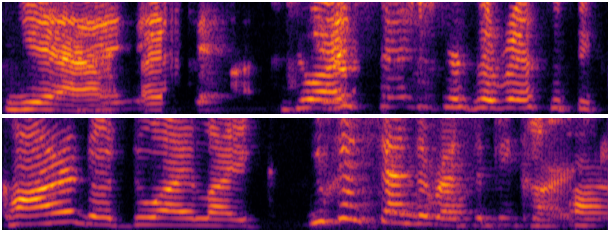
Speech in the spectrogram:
Yeah. And, do I send it as a recipe card or do I like? You can send the recipe card. card.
